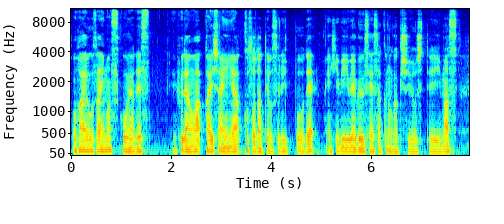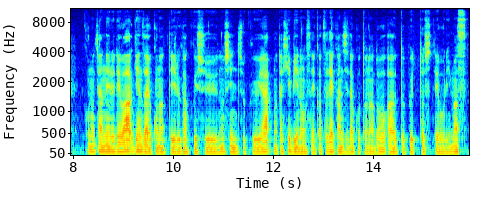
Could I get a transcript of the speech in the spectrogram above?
おはようございます。高野です。普段は会社員や子育てをする一方で日々ウェブ制作の学習をしています。このチャンネルでは現在行っている学習の進捗やまた日々の生活で感じたことなどをアウトプットしております。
